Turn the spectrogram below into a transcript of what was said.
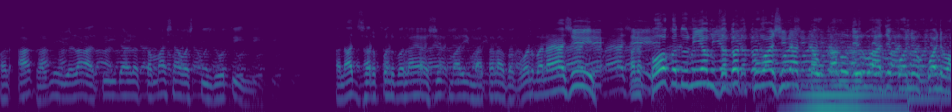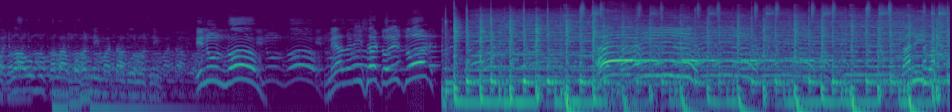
અને આ ઘરની વેળા હતી દાડે તમાશા વસ્તી જોતી. અને આજ સરપંચ બનાયા છે, મારી માતાના ભગવાન બનાયા છે. અને કોક દુનિયમ જગત કુવાસીના ટવકાનું દેરું આજે કોન્યો કોન્યો વગડાવું હું કલા મોહનની માતા બોલું છું. એનું નામ મેલડી છે, ઢોલી જોડ. તારી ધૂણ નહીં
